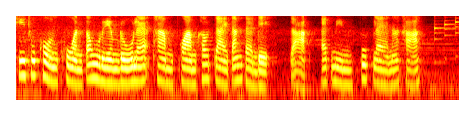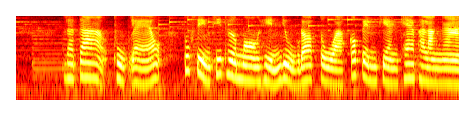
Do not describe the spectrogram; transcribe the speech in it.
ที่ทุกคนควรต้องเรียนรู้และทำความเข้าใจตั้งแต่เด็กจากแอดมินผู้แปลนะคะ พระเจ้าถูกแล้ว ทุกสิ่งที่เธอมองเห็นอยู่รอบตัว ก็เป็นเพียงแค่พลังงาน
